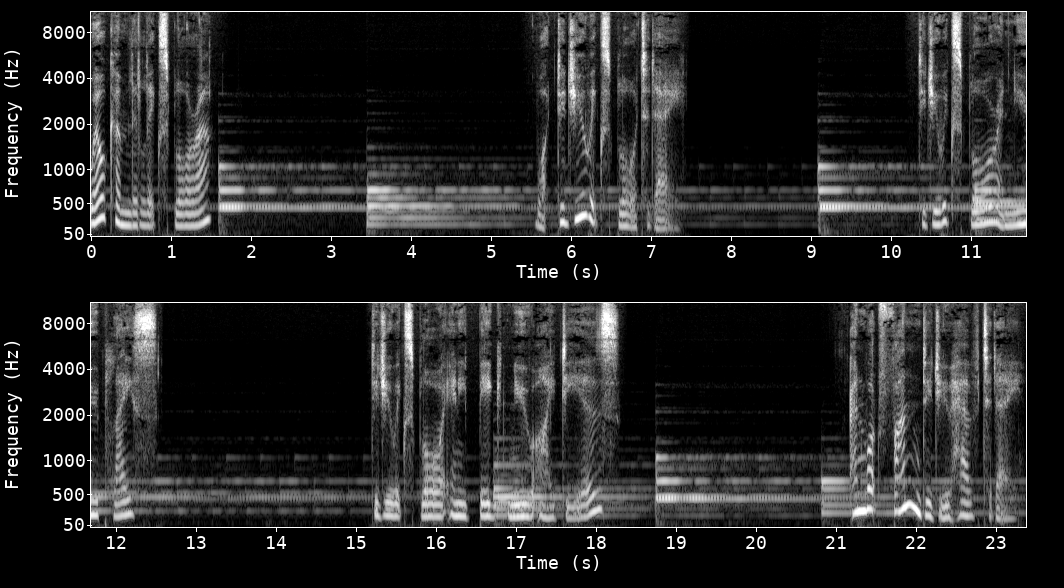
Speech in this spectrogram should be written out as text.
Welcome, little explorer. What did you explore today? Did you explore a new place? Did you explore any big new ideas? And what fun did you have today?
